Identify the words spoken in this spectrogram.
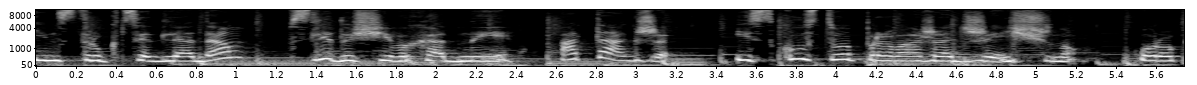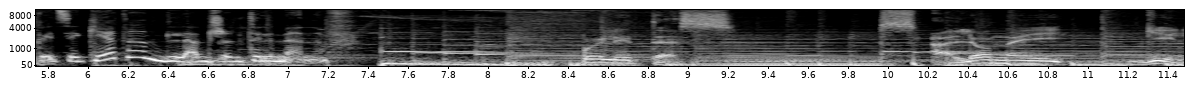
Инструкции для дам в следующие выходные, а также искусство провожать женщину. Урок этикета для джентльменов. Политес с Аленой Гиль.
